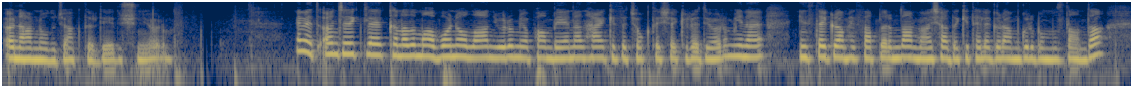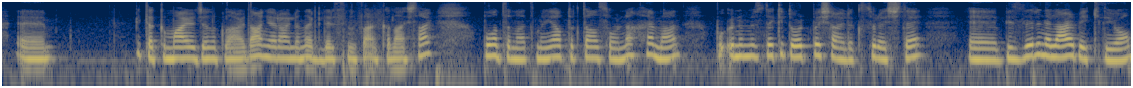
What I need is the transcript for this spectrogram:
önemli olacaktır diye düşünüyorum. Evet öncelikle kanalıma abone olan, yorum yapan, beğenen herkese çok teşekkür ediyorum. Yine Instagram hesaplarımdan ve aşağıdaki Telegram grubumuzdan da e, bir takım ayrıcalıklardan yararlanabilirsiniz arkadaşlar. Bu hatırlatmayı yaptıktan sonra hemen bu önümüzdeki 4-5 aylık süreçte e, bizleri neler bekliyor?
